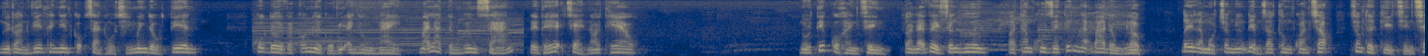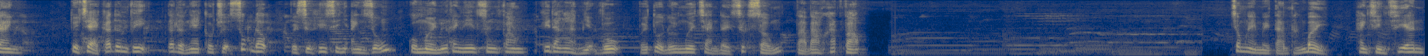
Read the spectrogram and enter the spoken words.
người đoàn viên thanh niên Cộng sản Hồ Chí Minh đầu tiên. Cuộc đời và con người của vị anh hùng này mãi là tấm gương sáng để thế hệ trẻ noi theo. Nối tiếp cuộc hành trình, đoàn đã về dân hương và thăm khu di tích ngã ba Đồng Lộc. Đây là một trong những điểm giao thông quan trọng trong thời kỳ chiến tranh. Tuổi trẻ các đơn vị đã được nghe câu chuyện xúc động về sự hy sinh anh dũng của 10 nữ thanh niên sung phong khi đang làm nhiệm vụ với tuổi đôi mươi tràn đầy sức sống và bao khát vọng. Trong ngày 18 tháng 7, hành trình tri ân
